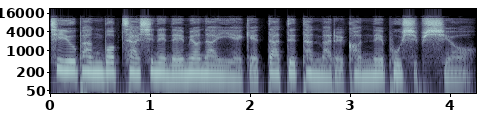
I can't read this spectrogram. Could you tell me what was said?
치유 방법 자신의 내면 아이에게 따뜻한 말을 건네 보십시오.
